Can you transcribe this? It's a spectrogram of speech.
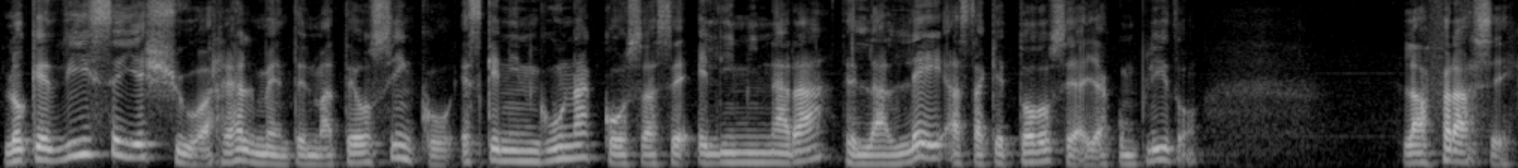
Lo que dice Yeshua realmente en Mateo 5 es que ninguna cosa se eliminará de la ley hasta que todo se haya cumplido. La frase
